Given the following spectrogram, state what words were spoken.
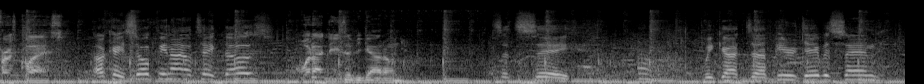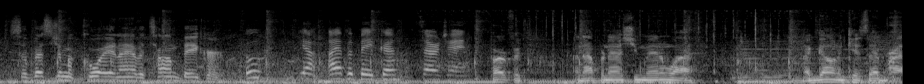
first class. Okay, Sophie and I will take those. What IDs have you got on you? Let's see. We got uh, Peter Davison, Sylvester McCoy, and I have a Tom Baker. Oh, yeah, I have a Baker. Sarah Jane. Perfect. I now pronounce you man and wife. I go on and kiss that bride.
